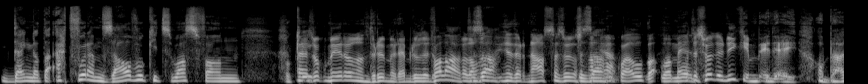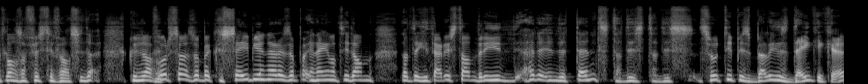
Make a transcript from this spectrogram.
ik denk dat dat echt voor hemzelf ook iets was van... Oké, Hij is ook meer dan een drummer. Hè. Ik bedoel, Voilà, andere dat. dingen ernaast en zo, dat snap ik dat. ook wel. Wat, wat mij, Het is wel uniek in, in- in- op buitenlandse festivals. Dat- Kun je dat voorstellen, zo bij Kasabian ergens op, in Engeland, die dan, dat de gitarist dan drie hè, in de tent, dat is, dat is zo typisch Belgisch, denk ik. Hè.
